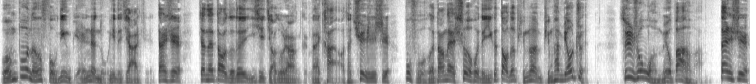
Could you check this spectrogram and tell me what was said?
我们不能否定别人的努力的价值，但是站在道德的一些角度上来看啊，它确实是不符合当代社会的一个道德评断评判标准，所以说我们没有办法。但是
